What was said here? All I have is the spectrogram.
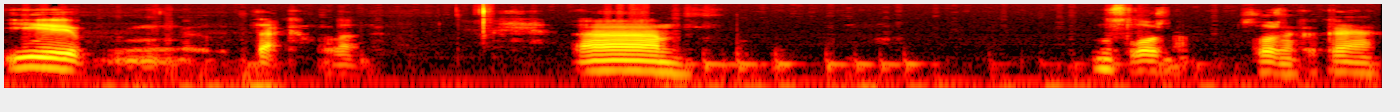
И так, ладно. Ну, сложно. Сложно какая.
